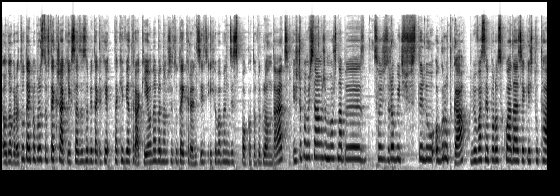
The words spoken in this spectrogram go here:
O dobra, tutaj po prostu w te krzaki wsadzę sobie takie, takie wiatraki, one będą się tutaj kręcić i chyba będzie spoko to wyglądać. Jeszcze pomyślałam, że można by coś zrobić w stylu ogródka, żeby właśnie porozkładać jakieś tutaj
